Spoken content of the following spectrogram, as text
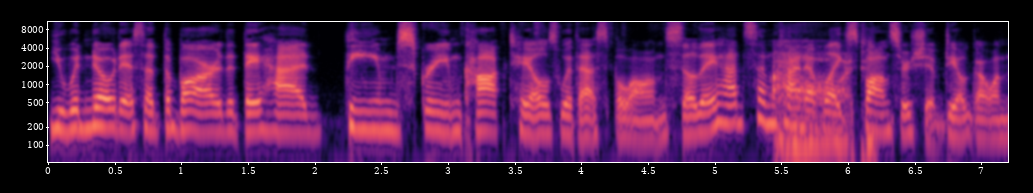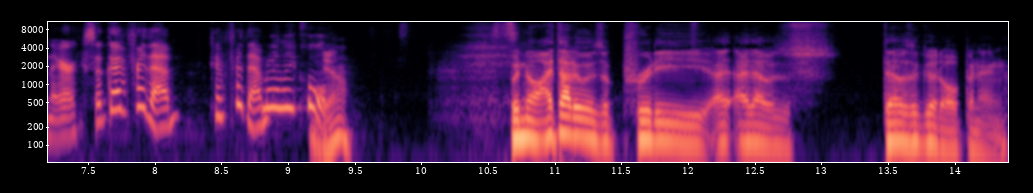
you would notice at the bar that they had themed Scream cocktails with Espolon. So they had some kind Oh, of I like did- sponsorship deal going there. So good for them. Good for them. really cool. Yeah. But no, I thought it was a pretty. I, I that was that was a good opening.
